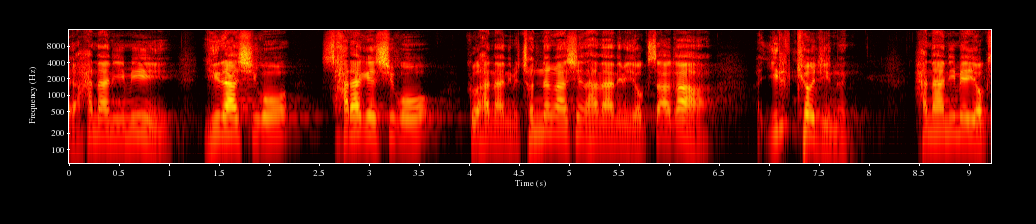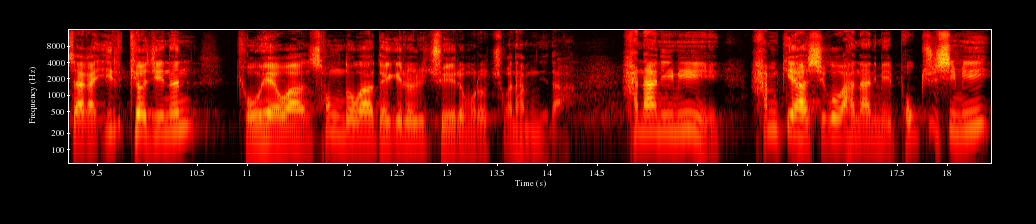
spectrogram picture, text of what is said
하나님이 일하시고 살아계시고 그 하나님이 전능하신 하나님의 역사가 읽혀지는 하나님의 역사가 읽혀지는 교회와 성도가 되기를 주의 이름으로 축원합니다. 하나님이 함께 하시고 하나님이 복주심이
